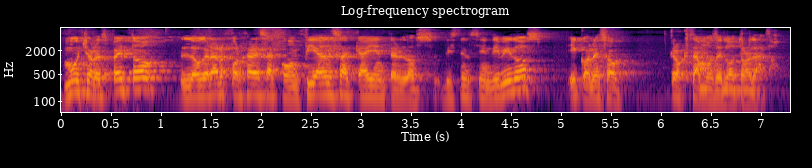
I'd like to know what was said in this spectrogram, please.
mucho respeto, lograr forjar esa confianza que hay entre los distintos individuos y con eso creo que estamos del otro lado.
